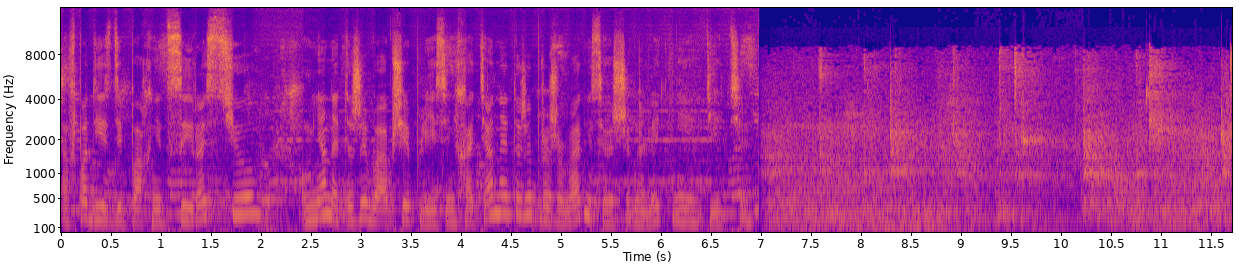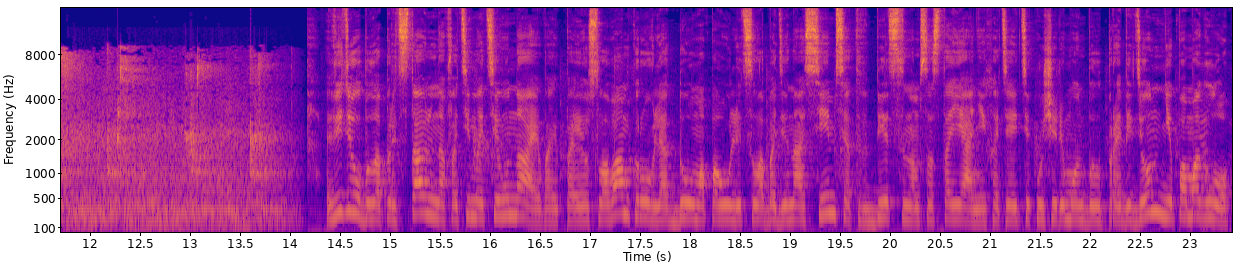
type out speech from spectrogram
в подъезде пахнет сыростью, у меня на этаже вообще плесень, хотя на этаже проживает несовершеннолетний малолетние дети. Видео было представлено Фатимой Теунаевой. По ее словам, кровля дома по улице Лободина, 70 в бедственном состоянии. Хотя и текущий ремонт был проведен, не помогло.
